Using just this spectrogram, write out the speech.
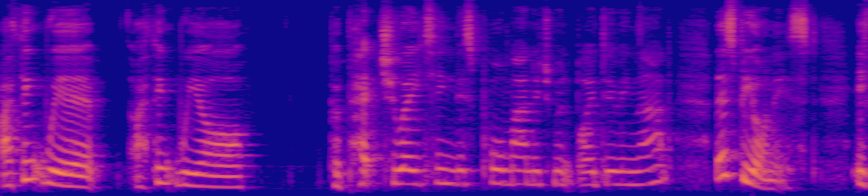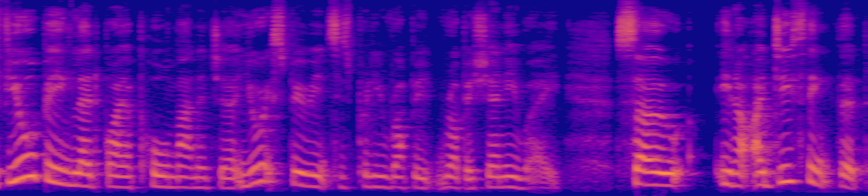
I think we're, I think we are perpetuating this poor management by doing that. Let's be honest, if you're being led by a poor manager, your experience is pretty rubbish anyway. So, you know, I do think that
